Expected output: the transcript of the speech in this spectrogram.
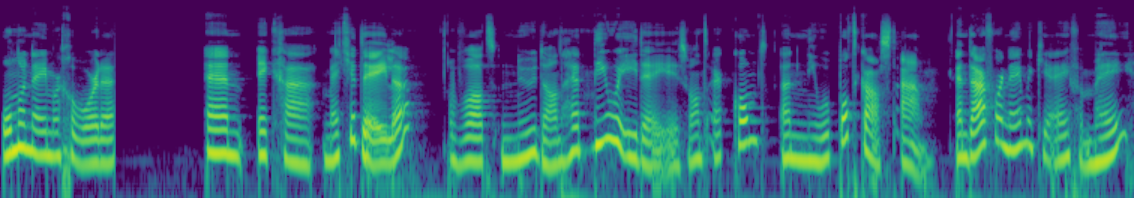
ondernemer geworden. En ik ga met je delen wat nu dan het nieuwe idee is. Want er komt een nieuwe podcast aan. En daarvoor neem ik je even mee.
